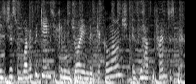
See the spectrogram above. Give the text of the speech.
is just one of the games you can enjoy in the Gecko Lounge if you have time to spare.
